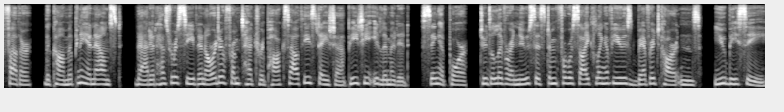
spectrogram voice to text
Further, the company announced that it has received an order from Tetra Pak Southeast Asia Pte Limited, Singapore, to deliver a new system for recycling of used beverage cartons, UBC.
